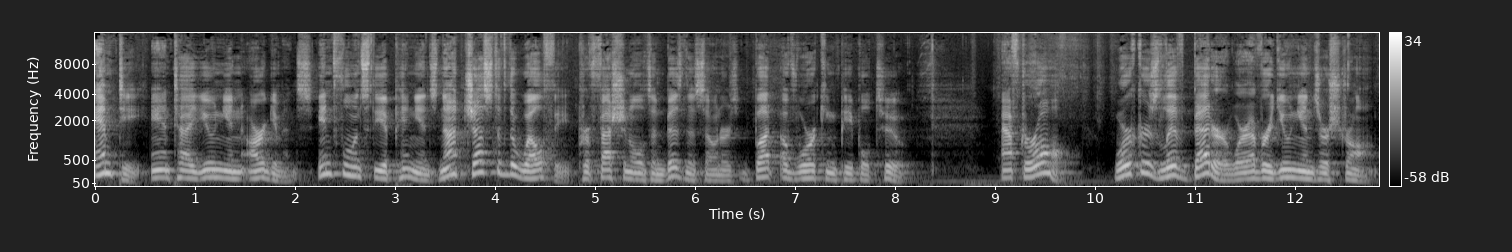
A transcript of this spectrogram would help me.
empty anti union arguments influence the opinions not just of the wealthy, professionals, and business owners, but of working people too. After all, workers live better wherever unions are strong.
